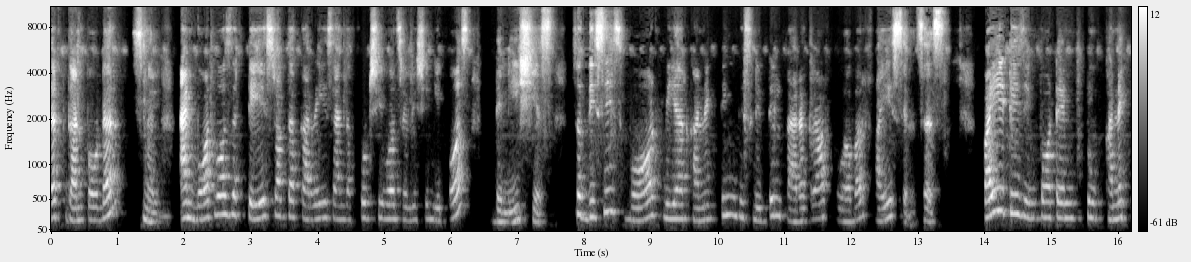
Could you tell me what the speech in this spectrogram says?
That gunpowder smell. And what was the taste of the curries and the food she was relishing? It was delicious. So this is what we are connecting this little paragraph to our five senses. Why it is important to connect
